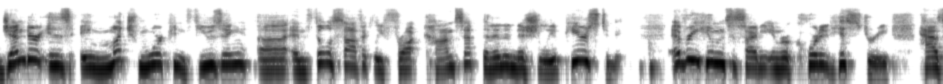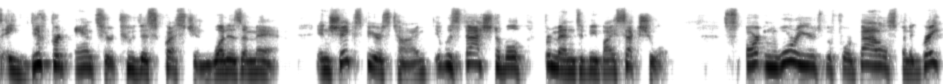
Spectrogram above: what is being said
gender is a much more confusing uh, and philosophically fraught concept than it initially appears to be. Every human society in recorded history has a different answer to this question what is a man? In Shakespeare's time, it was fashionable for men to be bisexual. Spartan warriors before battle spent a great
